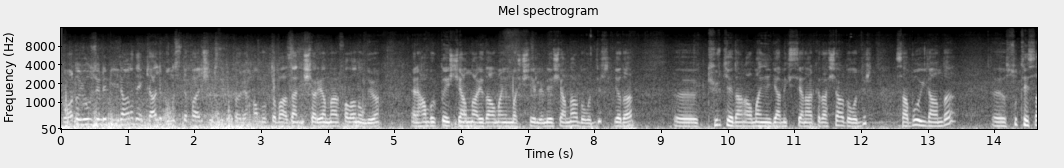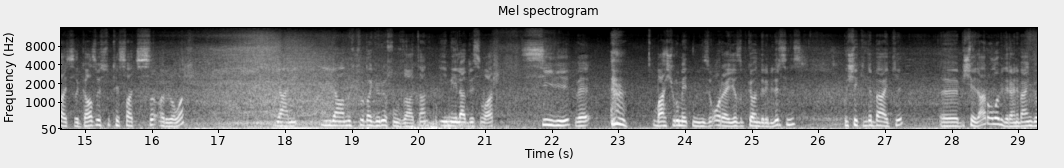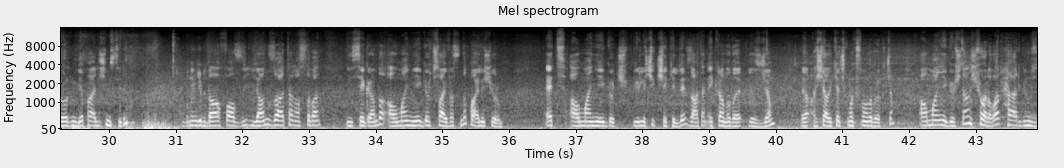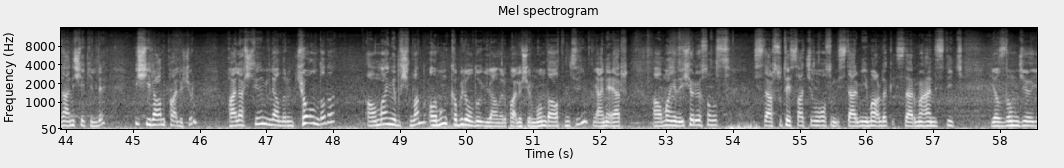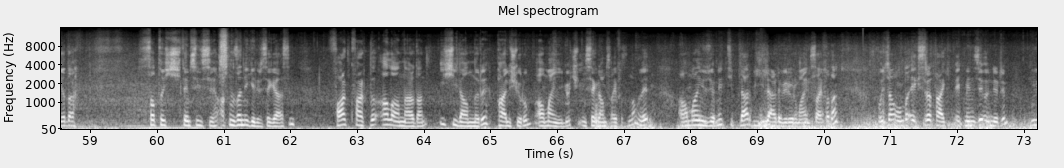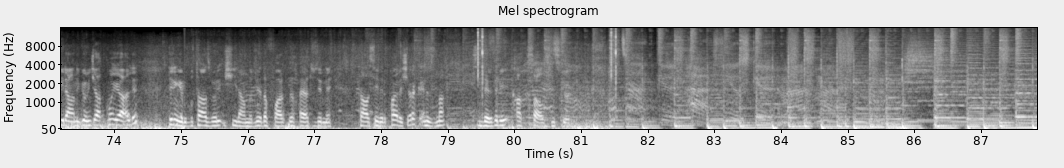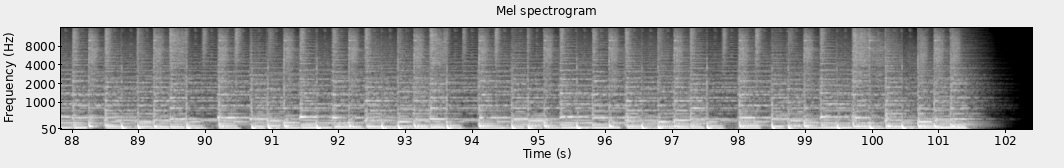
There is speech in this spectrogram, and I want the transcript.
Bu arada yol üzerinde bir ilana denk geldim. Onu size paylaşayım istedim. Böyle Hamburg'da bazen iş arayanlar falan oluyor. Yani Hamburg'da yaşayanlar ya da Almanya'nın başka şehirlerinde yaşayanlar da olabilir. Ya da e, Türkiye'den Almanya'ya gelmek isteyen arkadaşlar da olabilir. Mesela bu ilanda e, su tesisatçısı, gaz ve su tesisatçısı arıyorlar. Yani ilanı şurada görüyorsunuz zaten. E-mail adresi var. CV ve başvuru metninizi oraya yazıp gönderebilirsiniz. Bu şekilde belki e, bir şeyler olabilir. Hani ben gördüm diye paylaşım istedim. Bunun gibi daha fazla ilanı zaten aslında ben Instagram'da Almanya'ya göç sayfasında paylaşıyorum. Et Almanya'ya göç birleşik şekilde zaten ekranda da yazacağım. E, aşağıdaki açıklama kısmına da bırakacağım. Almanya göçten şu aralar her gün düzenli şekilde iş ilanı paylaşıyorum. Paylaştığım ilanların çoğunda da Almanya dışından alımın kabul olduğu ilanları paylaşıyorum. Onu da altını çizeyim. Yani eğer Almanya'da iş arıyorsanız ister su tesisatçılığı olsun, ister mimarlık, ister mühendislik, yazılımcı ya da satış temsilcisi aklınıza ne gelirse gelsin. Farklı farklı alanlardan iş ilanları paylaşıyorum Almanya Göç Instagram sayfasından ve Almanya üzerine tipler, bilgiler de veriyorum aynı sayfadan. O yüzden onu da ekstra takip etmenizi öneririm. Bu ilanı görünce aklıma geldi. Dediğim gibi bu tarz böyle iş ilanları ya da farklı hayat üzerine tavsiyeleri paylaşarak en azından sizlere de bir katkı sağlasın istiyorum.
